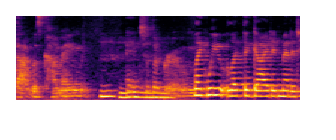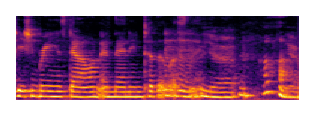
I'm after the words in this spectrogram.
that was coming Mhm. into the room. Like we like the guided meditation bringing us down and then into the Mhm. listening. Yeah. Ah. Yeah.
